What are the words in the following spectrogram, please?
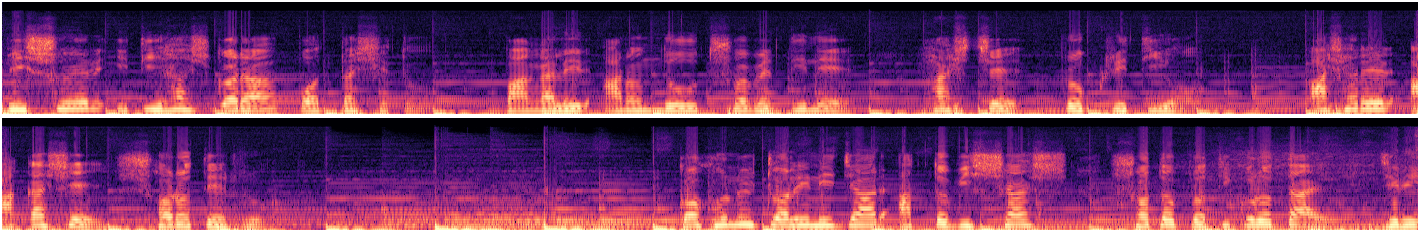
বিশ্বের ইতিহাস গড়া পদ্মা সেতু। বাঙালির আনন্দ উৎসবের দিনে হাসছে প্রকৃতিও। আষাঢ়ের আকাশে শরতের রূপ। কখনোই টলেনি যার আত্মবিশ্বাস শত প্রতিকূলতায় যিনি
